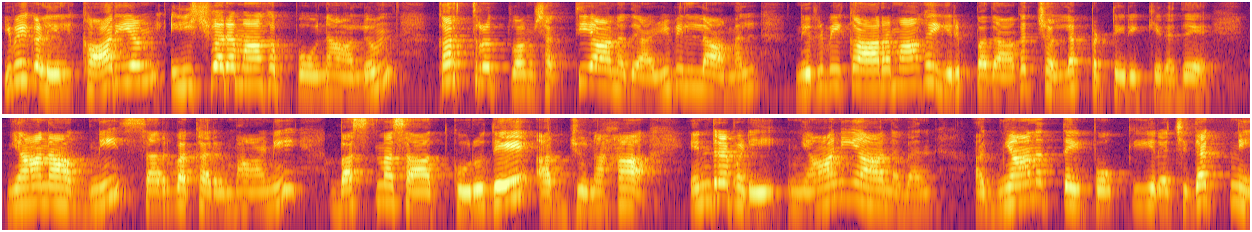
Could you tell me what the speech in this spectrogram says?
இவைகளில் காரியம் ஈஸ்வரமாக போனாலும் கர்த்தத்துவம் சக்தியானது அழிவில்லாமல் நிர்விகாரமாக இருப்பதாக சொல்லப்பட்டிருக்கிறது. ஞானாக்னி சர்வகர்மாணி பஸ்மசாத் குருதே அர்ஜுனஹா என்றபடி ஞானியானவன் அஜானத்தை போக்குகிற சிதக்னி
